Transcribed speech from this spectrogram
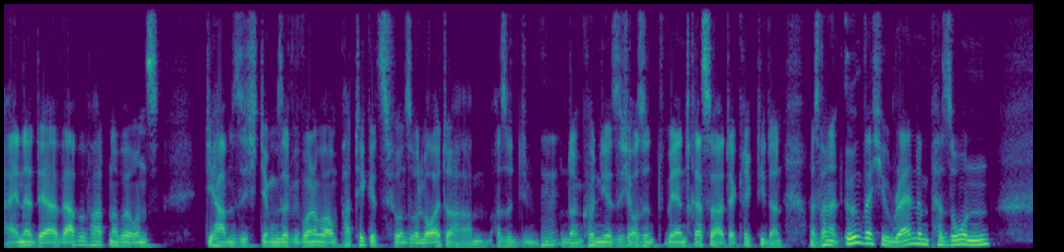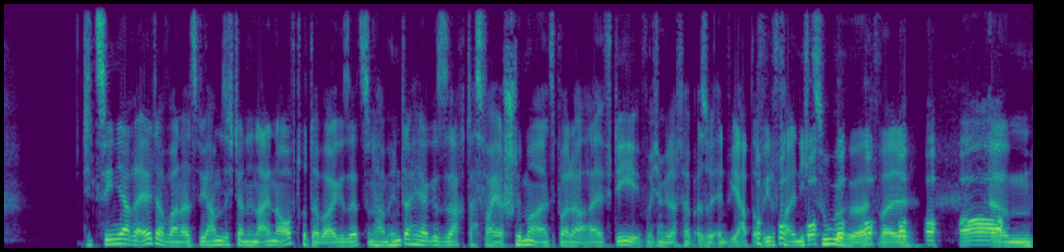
einer der Werbepartner bei uns, die haben sich, die haben gesagt, wir wollen aber auch ein paar Tickets für unsere Leute haben. Also die, Mhm. und dann können die sich aus, wer Interesse hat, der kriegt die dann. Und das waren dann irgendwelche random Personen, die zehn Jahre älter waren als wir, haben sich dann in einen Auftritt dabei gesetzt und haben hinterher gesagt, das war ja schlimmer als bei der AfD, wo ich mir gedacht habe, also ihr habt auf jeden Fall nicht zugehört, weil, Oh, ähm,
